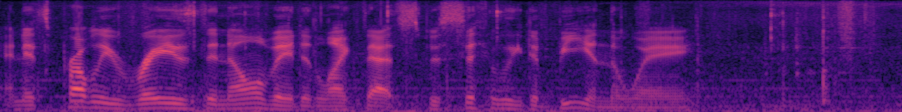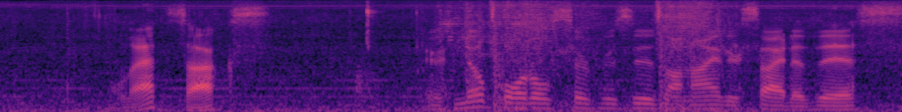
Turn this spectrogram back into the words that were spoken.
and it's probably raised and elevated like that specifically to be in the way. That sucks. There's no portal surfaces on either side of this.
